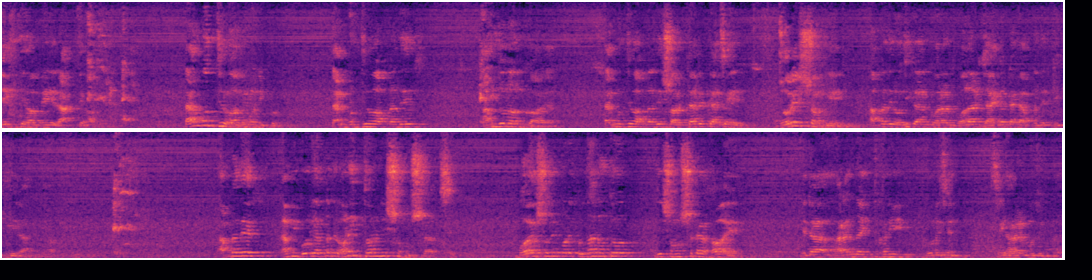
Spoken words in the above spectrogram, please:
দেখতে হবে, রাখতে হবে। তার মধ্যেও আমি মনে করি, তার মধ্যেও আপনাদের আন্দোলন করা, তার মধ্যেও আপনাদের সরকারের কাছে জোরের সঙ্গে আপনাদের অধিকার করার, বলার জায়গাটাকে আপনাদের টিকিয়ে রাখতে হবে। আপনাদের, আমি বলি আপনাদের অনেক ধরনের সমস্যা আছে। বয়স হলে পরে প্রধানত যে সমস্যাটা হয়, যেটা হারান্দা একটুখানি বলেছেন শ্রী হারান মজুমদার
